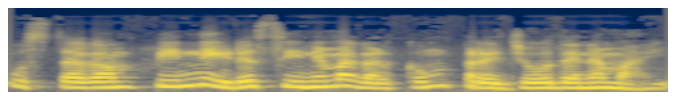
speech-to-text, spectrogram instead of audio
പുസ്തകം പിന്നീട് സിനിമകൾക്കും പ്രചോദനമായി.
